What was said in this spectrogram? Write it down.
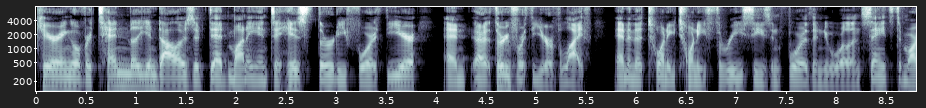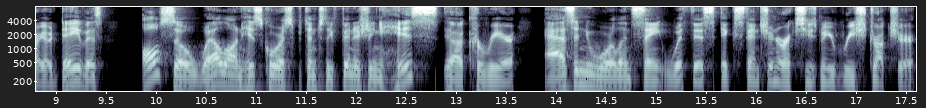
carrying over $10 million of dead money into his 34th year and uh, 34th year of life. And in the 2023 season for the New Orleans Saints, Demario Davis also well on his course, potentially finishing his uh, career as a New Orleans Saint with this extension, or excuse me, restructure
